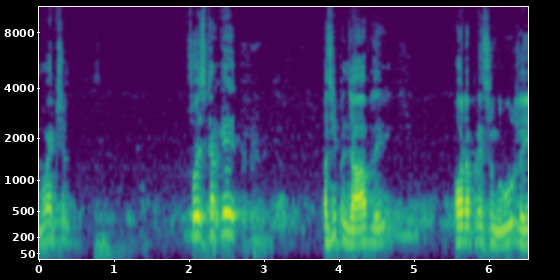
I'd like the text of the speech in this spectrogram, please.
ਨੋ ਐਕਸ਼ਨ ਸੋ ਇਸ ਕਰਕੇ ਅਸੀਂ ਪੰਜਾਬ ਲਈ ਔਰ ਆਪਣੇ ਸੰਗਰੂਰ ਲਈ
